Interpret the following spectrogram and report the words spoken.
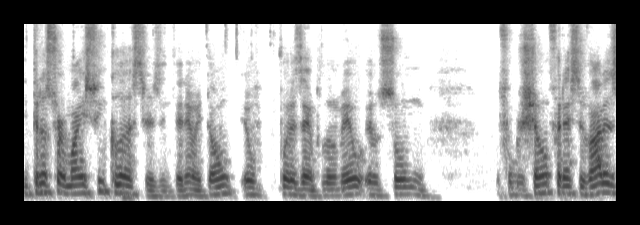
E transformar isso em clusters, entendeu? Então, eu, por exemplo, no meu, eu sou um. O Fogo de Chão oferece várias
